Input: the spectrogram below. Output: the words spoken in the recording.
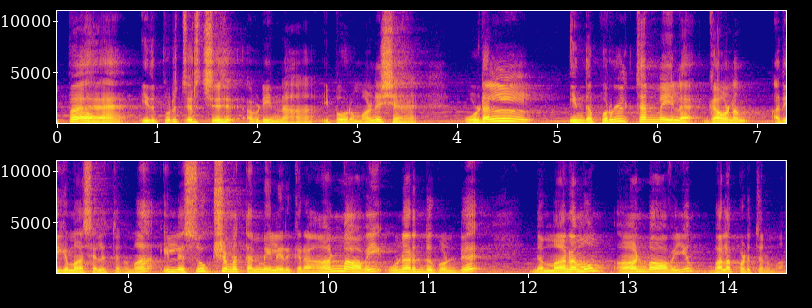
இப்போ இது புரிச்சிருச்சு அப்படின்னா இப்போ ஒரு மனுஷன் உடல் இந்த பொருள்தன்மையில் கவனம் அதிகமாக செலுத்தணுமா? இல்லை சூக்ஷ்மத்தன்மையில் இருக்கிற ஆன்மாவை உணர்ந்து கொண்டு இந்த மனமும் ஆன்மாவையும் பலப்படுத்தணுமா?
